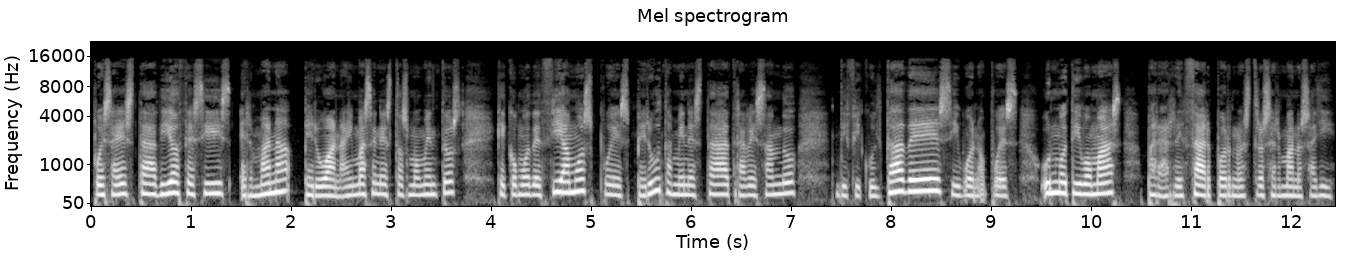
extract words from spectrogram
pues a esta diócesis hermana peruana y más en estos momentos que como decíamos pues Perú también está atravesando dificultades y bueno pues un motivo más para rezar por nuestros hermanos allí.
